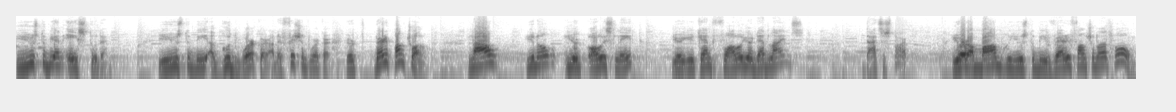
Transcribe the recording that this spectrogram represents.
You used to be an A student. You used to be a good worker, an efficient worker. You're very punctual. Now, you know, you're always late. You're, you can't follow your deadlines. That's a start. You're a mom who used to be very functional at home.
